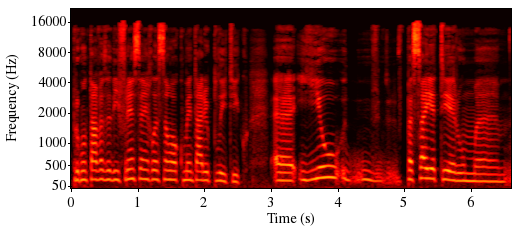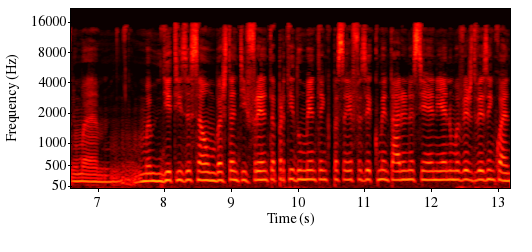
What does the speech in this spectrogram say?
perguntavas a diferença em relação ao comentário político. Eh, e eu passei a ter uma, uma, uma mediatização bastante diferente a partir do momento em que passei a fazer comentário na CNN uma vez de vez em quando.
